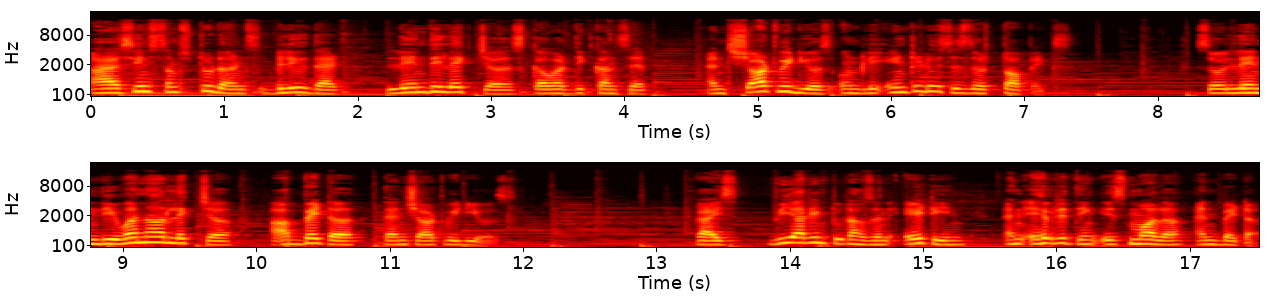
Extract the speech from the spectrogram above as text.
I have seen some students believe that lengthy lectures cover the concept and short videos only introduces those topics. So lengthy 1 hour lecture are better than short videos. Guys, we are in 2018 and everything is smaller and better.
